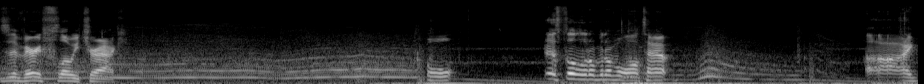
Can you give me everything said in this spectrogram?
This is a very flowy track. Oh, just a little bit of a wall tap. Uh, I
